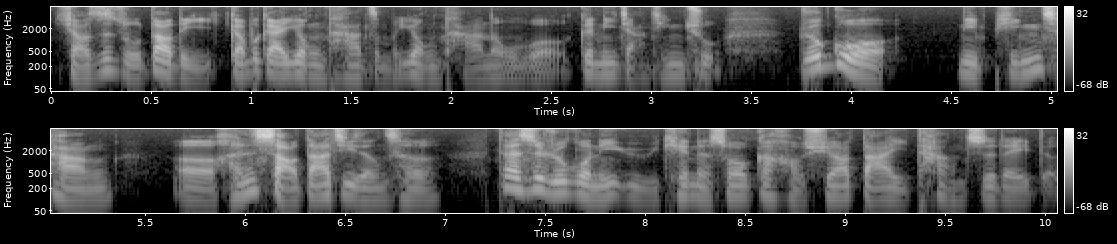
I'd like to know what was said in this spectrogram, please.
小资族到底该不该用它？怎么用它呢？我跟你讲清楚。如果你平常呃很少搭计程车，但是如果你雨天的时候刚好需要搭一趟之类的，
